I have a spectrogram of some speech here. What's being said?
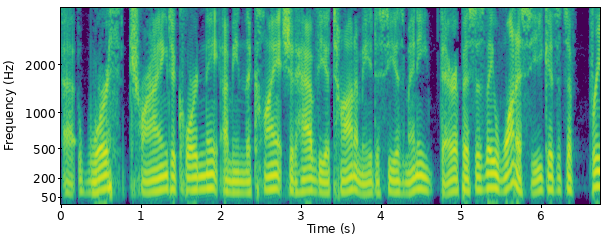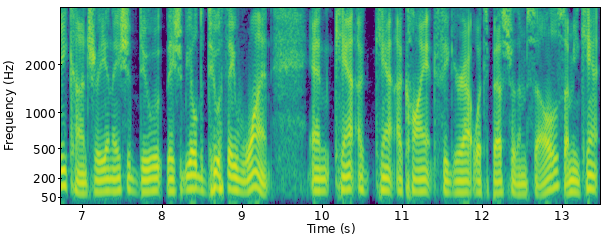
uh, worth trying to coordinate? I mean, the client should have the autonomy to see as many therapists as they want to see because it's a free country, and they should do they should be able to do what they want. And can't a, can't a client figure out what's best for themselves? I mean, can't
